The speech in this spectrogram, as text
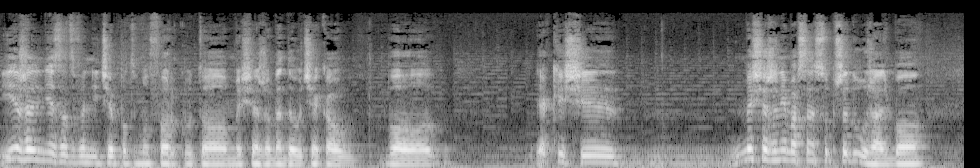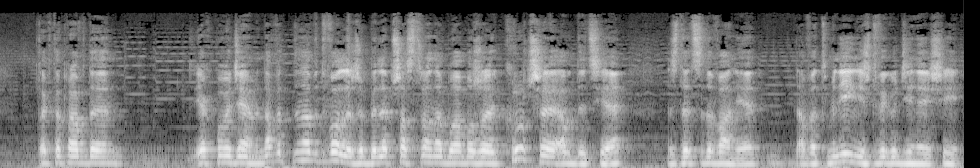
Jeżeli nie zadzwonicie po tym utworku, to myślę, że będę uciekał, bo jakieś. Y, myślę, że nie ma sensu przedłużać, bo tak naprawdę, jak powiedziałem, nawet, nawet wolę, żeby lepsza strona była może krótsze audycje, zdecydowanie, nawet mniej niż dwie godziny, jeśli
